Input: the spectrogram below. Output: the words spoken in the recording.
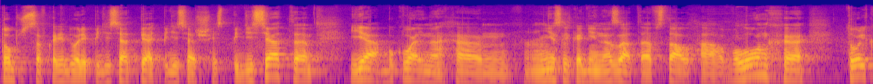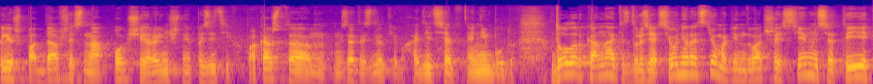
топчется в коридоре 55, 56, 50. Я буквально э, несколько дней назад встал в лонг, только лишь поддавшись на общий рыночный позитив. Пока что из этой сделки выходить я не буду. Доллар канадец, друзья, сегодня растем 1.2670 и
